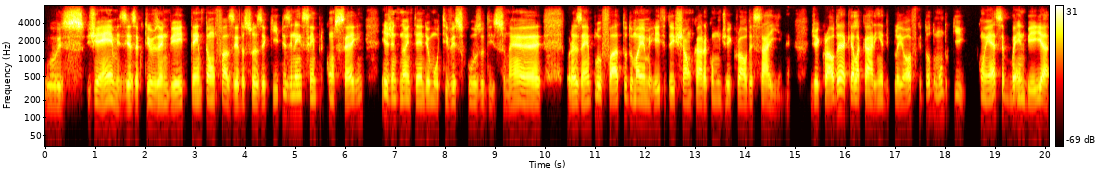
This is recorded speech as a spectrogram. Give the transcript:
os GMs e executivos da NBA tentam fazer das suas equipes e nem sempre conseguem, e a gente não entende o motivo escuso disso, né? Por exemplo, o fato do Miami Heat deixar um cara como Jay Crowder sair, né? Jay Crowder é aquela carinha de playoff que todo mundo que conhece a NBA há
